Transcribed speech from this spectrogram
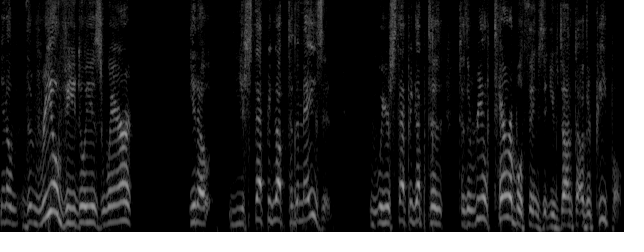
you know, the real vidui is where, you know, you're stepping up to the mazid, where you're stepping up to to the real terrible things that you've done to other people.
